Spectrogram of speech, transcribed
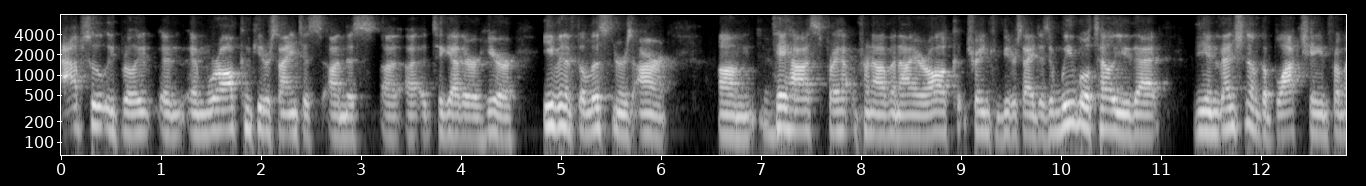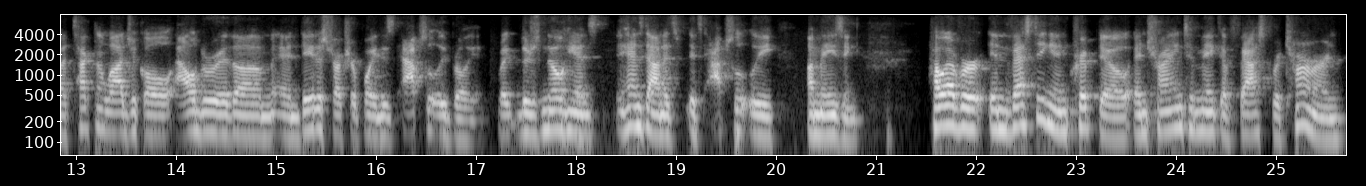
absolutely brilliant and, and we're all computer scientists on this uh, uh, together here even if the listeners aren't um, Tejas, Pranav, and I are all trained computer scientists, and we will tell you that the invention of the blockchain from a technological algorithm and data structure point is absolutely brilliant. Right? There's no hands hands down. It's it's absolutely amazing. However, investing in crypto and trying to make a fast return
